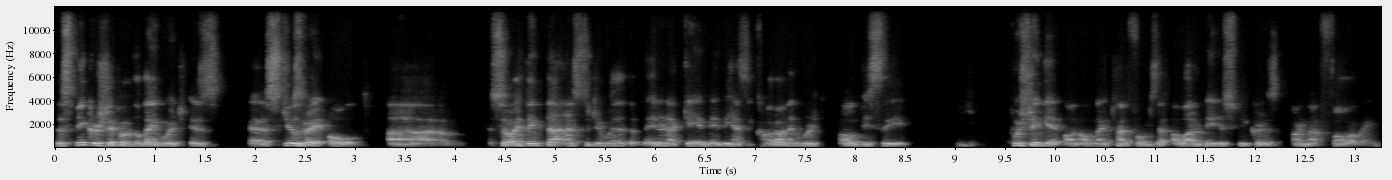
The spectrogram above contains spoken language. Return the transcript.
the speakership of the language is uh, skews very old. Um, so I think that has to do with it, that the internet game maybe hasn't caught on and we're obviously pushing it on online platforms that a lot of native speakers are not following.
